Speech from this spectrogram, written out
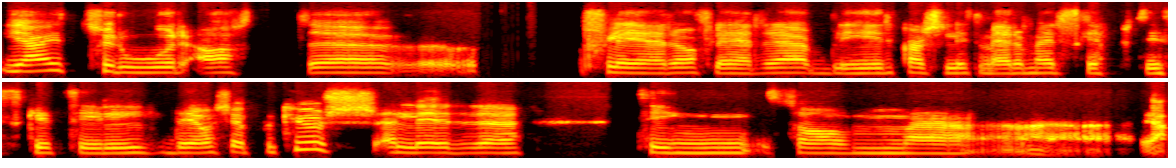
Jeg tror at uh, flere og flere blir kanskje litt mer og mer skeptiske til det å kjøpe kurs, eller eh, ting som eh, ja,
